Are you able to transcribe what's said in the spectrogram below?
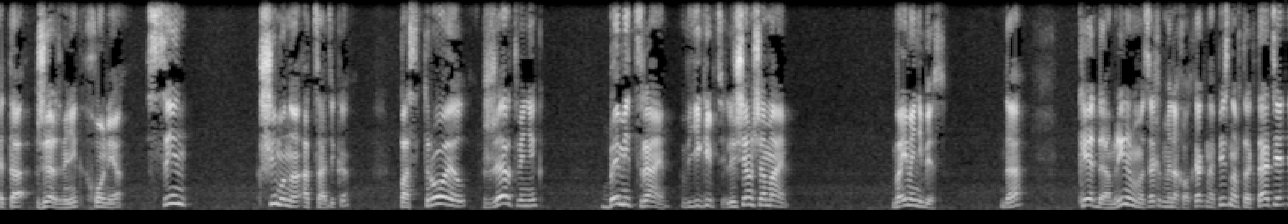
это жертвенник Хония, сын Шимона Ацадика, построил жертвенник Бемицраем в Египте, Лишем Шамаем, во имя небес. Да? Кеда Амрина Масахет Менахот. Как написано в трактате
